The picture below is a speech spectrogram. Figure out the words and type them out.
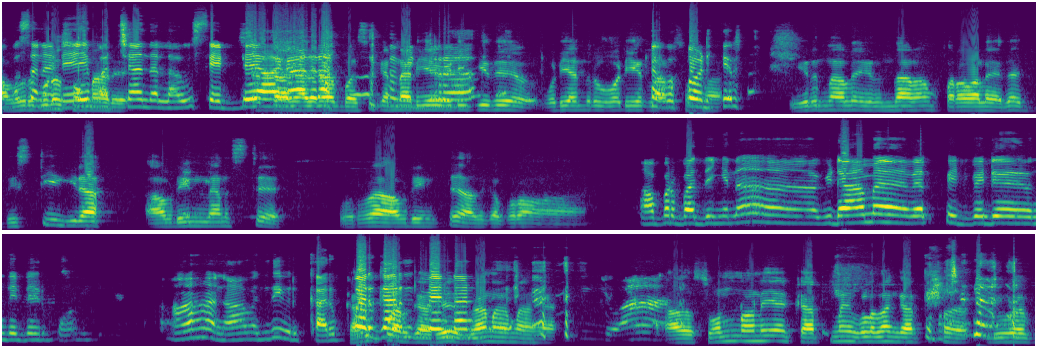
அவரு கூட சொன்னாரு. மச்சான் அந்த லவ் செட்டே ஆகாதுடா. பஸ் கண்ணாடியே. வெடிக்குது. ஒடியாந்துரு ஓடிடலாம் சொன்னான் இருந்தாலும் இருந்தாலும் பரவாயில்ல ஏதாவது திஷ்டி இருக்குடா அப்படின்னு நினைச்சிட்டு விட்றா அப்படின்ட்டு அதுக்கப்புறம் அப்புறம் பாத்தீங்கன்னா விடாம வேலை போயிட்டு போயிட்டு வந்துட்டே இருப்போம். ஆஹா நான் வந்து இவர் கருப்பா இருக்காரு. அத சொன்னோடனே கட்டின இவ்வளவுதான் கட்டணும்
